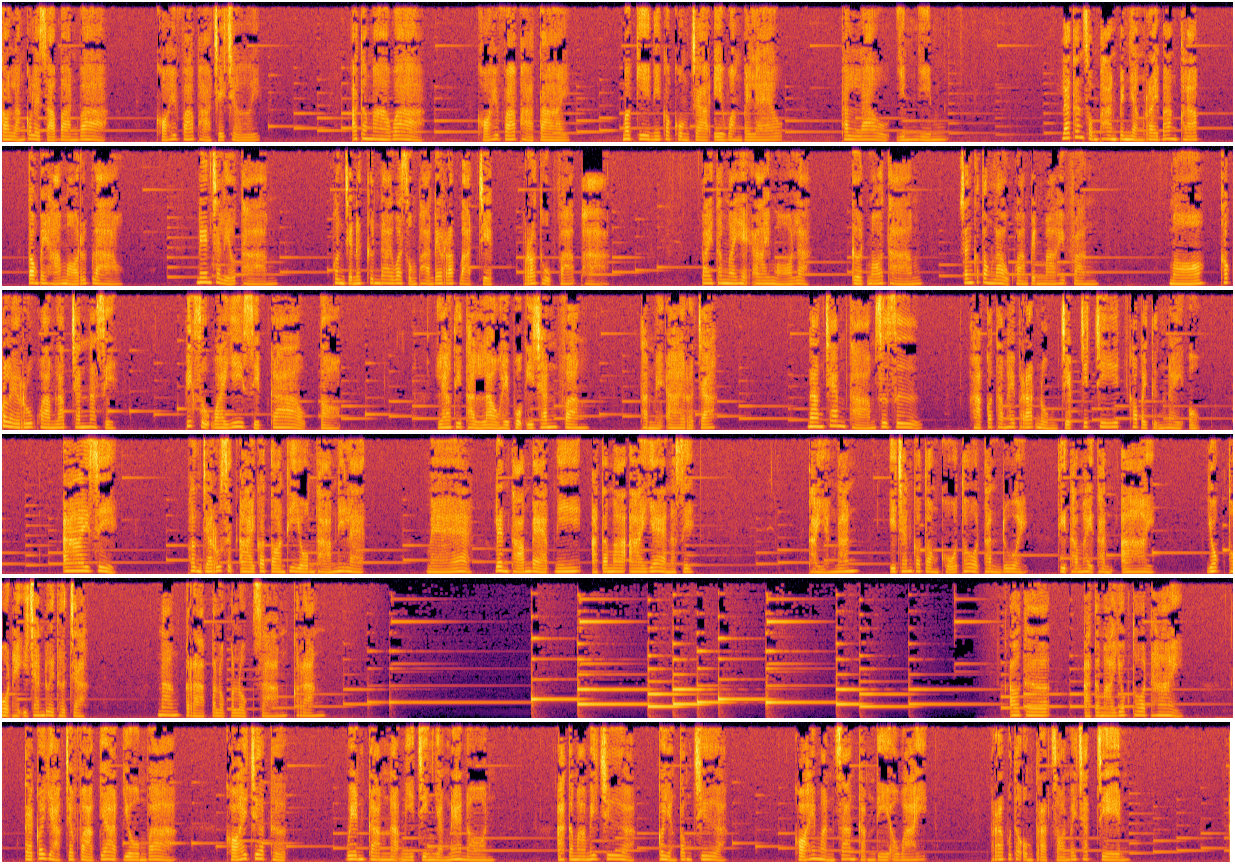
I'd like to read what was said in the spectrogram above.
ตอนหลังก็เลยสาบานว่า ขอให้ฟ้าผ่าเฉยๆอาตมาว่า ขอให้ฟ้าผ่าตาย เมื่อกี้นี้ก็คงจะเอวังไปแล้ว ท่านเล่ายิ้มยิ้ม และท่านสมภารเป็นอย่างไรบ้างครับ ต้องไปหาหมอหรือเปล่า เน้นเฉลียวถาม เพิ่งจะนึกขึ้นได้ว่าสมภารได้รับบาดเจ็บ เพราะถูกฟ้าผ่า ไปทำไมให้อายหมอล่ะ เกิดหมอถาม ฉันก็ต้องเล่าความเป็นมาให้ฟัง หมอเขาก็เลยรู้ความลับฉันน่ะสิ ภิกษุวัยยี่สิบเก้าตอบ แล้วที่ท่านเล่าให้พวกอีฉันฟัง ท่านไม่อายหรอจ๊ะ นางแช่มถามซื่อหากก็ทำให้พระหนุ่มเจ็บจี๊ดๆเข้าไปถึงในอก อายสิ เพิ่งจะรู้สึกอายก็ตอนที่โยมถามนี่แหละ แม้เล่นถามแบบนี้อาตมาอายแย่นะสิ ถ้าอย่างนั้น อีฉันก็ต้องขอโทษท่านด้วย ที่ทำให้ท่านอาย ยกโทษให้อีฉันด้วยเธอจ้ะนางกราบปลกปลกสามครั้ง เอาเธออาตมายกโทษให้ แต่ก็อยากจะฝากญาติโยมว่า ขอให้เชื่อเถอะ เวรกรรมนะ่ะมีจริงอย่างแน่นอน อาตมาไม่เชื่อ ก็ยังต้องเชื่อ ขอให้มันสร้างกรรมดีเอาไว้ พระพุทธองค์ตรัสสอนไว้ชัดเจน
